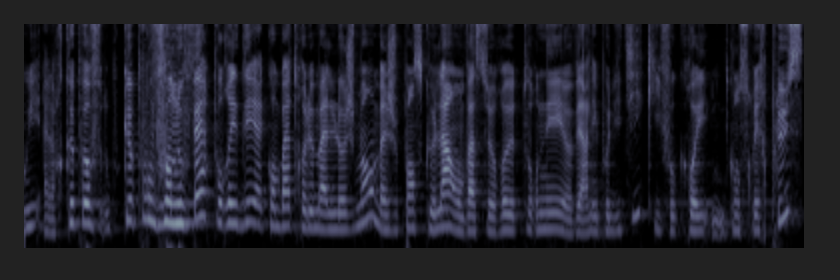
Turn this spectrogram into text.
oui, alors que, pouvons-nous faire pour aider à combattre le mal logement ben, Je pense que là, on va se retourner euh, vers les politiques. Il faut construire plus.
